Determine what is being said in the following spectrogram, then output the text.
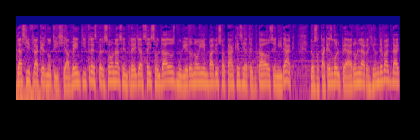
La cifra que es noticia, 23 personas, entre ellas 6 soldados, murieron hoy en varios ataques y atentados en Irak. Los ataques golpearon la región de Bagdad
